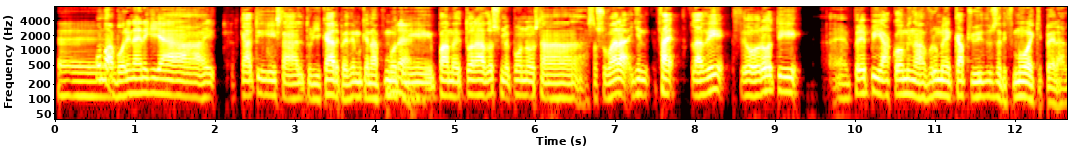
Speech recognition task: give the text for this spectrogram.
Ε... Ωμα, μπορεί να είναι και για κάτι στα λειτουργικά, ρε παιδί μου, και να πούμε ναι. ότι πάμε τώρα να δώσουμε πόνο στα, στα σοβαρά. Θα, δηλαδή, θεωρώ ότι ε, πρέπει ακόμη να βρούμε κάποιο είδους ρυθμό εκεί πέρα.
